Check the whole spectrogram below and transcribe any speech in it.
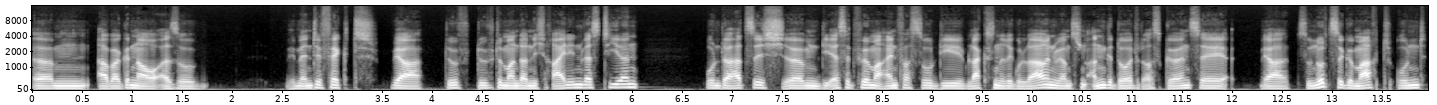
Ähm, aber genau, also im Endeffekt, ja, dürf, dürfte man da nicht rein investieren. Und da hat sich ähm, die Asset-Firma einfach so die laxen Regularien, wir haben es schon angedeutet, aus Guernsey ja, zunutze gemacht und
